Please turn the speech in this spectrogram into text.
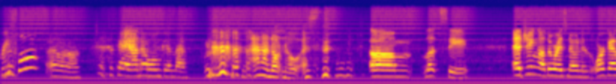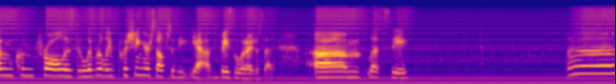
Brislaw? I don't It's okay, Anna won't get mad. Anna don't know us. um, let's see. Edging, otherwise known as orgasm control, is deliberately pushing yourself to the yeah, basically what I just said. Um, let's see. Uh,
